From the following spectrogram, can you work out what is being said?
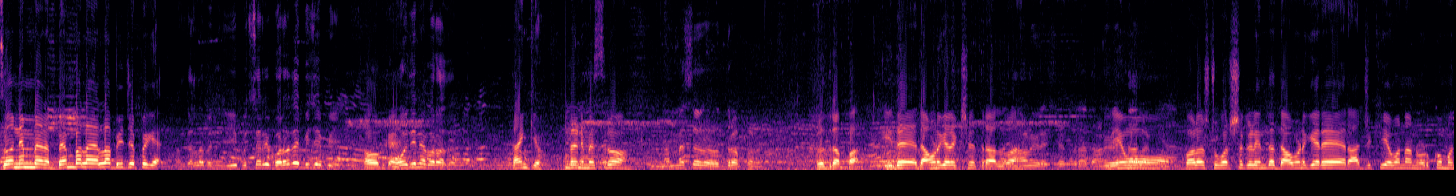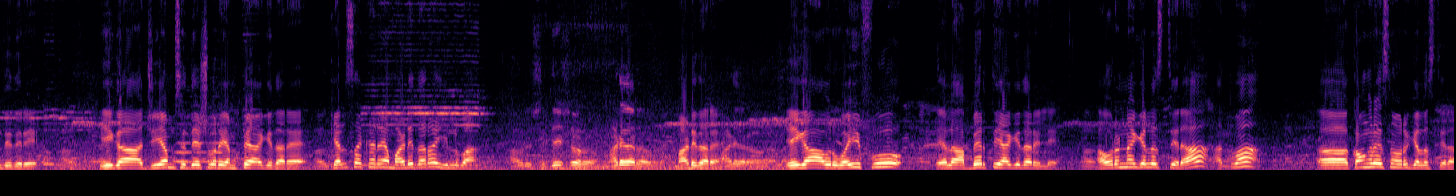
ಸೊ ನಿಮ್ಮ ಬೆಂಬಲ ಎಲ್ಲ ಬಿ ಜೆ ಪಿಗೆ ನಮ್ದೆಲ್ಲ ಈ ಸರಿ ಬರೋದೇ ಬಿಜೆಪಿ. ಓಕೆ ಮೋದಿನೇ ಬರೋದು. ಥ್ಯಾಂಕ್ ಯು ಅಂದರೆ ನಿಮ್ಮ ಹೆಸರು? ನಮ್ಮ ಹೆಸರು ರುದ್ರಪ್ಪ ರುದ್ರಪ್ಪ ಇದೇ ದಾವಣಗೆರೆ ಕ್ಷೇತ್ರ ಅಲ್ವಾ? ದಾವಣಗೆರೆ ಕ್ಷೇತ್ರ ದಾವಣಗೆರೆ ನೀವು ಬಹಳಷ್ಟು ವರ್ಷಗಳಿಂದ ದಾವಣಗೆರೆ ರಾಜಕೀಯವನ್ನ ನೋಡ್ಕೊಂಡ್ ಬಂದಿದ್ದೀರಿ. ಈಗ G M Siddeshwar M P ಆಗಿದ್ದಾರೆ. ಕೆಲಸ ಕಾರ್ಯ ಮಾಡಿದಾರಾ ಇಲ್ವಾ? ಅವರು ಸಿದ್ದೇಶ್ವರ ಮಾಡಿದ್ದಾರೆ ಅವರು. ಮಾಡಿದ್ದಾರೆ ಮಾಡಿದ್ದಾರೆ ಅವರು. ಈಗ ಅವ್ರ ವೈಫು ಎಲ್ಲ ಅಭ್ಯರ್ಥಿ ಆಗಿದ್ದಾರೆ ಇಲ್ಲಿ. ಅವರನ್ನ ಗೆಲ್ಲಿಸ್ತೀರಾ ಅಥವಾ ಕಾಂಗ್ರೆಸ್ನವ್ರು ಗೆಲ್ಲಿಸ್ತೀರಾ?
